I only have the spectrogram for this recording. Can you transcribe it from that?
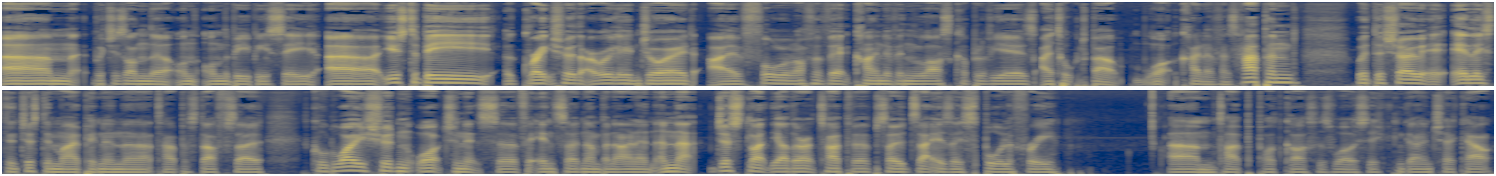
um, which is on the on, on the BBC. Uh, used to be a great show that I really enjoyed. I've fallen off of it kind of in the last couple of years. I talked about what kind of has happened with the show, at least just in my opinion and that type of stuff. So it's called Why You Shouldn't Watch and it's uh, for Inside Number 9 and, and that just like the other type of episodes that is a spoiler free um, type of podcast as well, so you can go and check out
